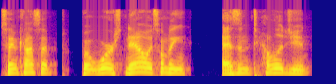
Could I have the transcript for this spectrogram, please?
same concept, but worse. Now it's something as intelligent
